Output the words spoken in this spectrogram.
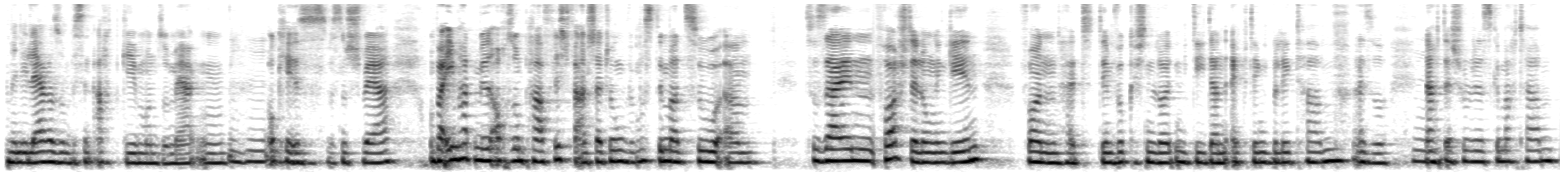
wenn die Lehrer so ein bisschen Acht geben und so merken, mhm, okay, es ist ein bisschen schwer. Und bei ihm hatten wir auch so ein paar Pflichtveranstaltungen. Wir mussten immer zu, ähm, zu seinen Vorstellungen gehen von halt den wirklichen Leuten, die dann Acting belegt haben, also mhm. nach der Schule das gemacht haben.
